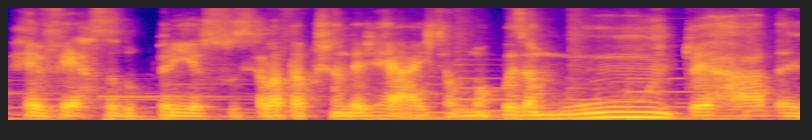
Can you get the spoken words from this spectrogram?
reversa do preço, se ela tá custando 10 reais, tem alguma coisa muito errada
